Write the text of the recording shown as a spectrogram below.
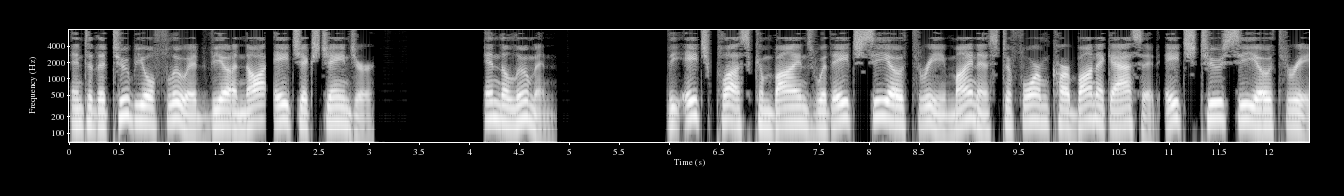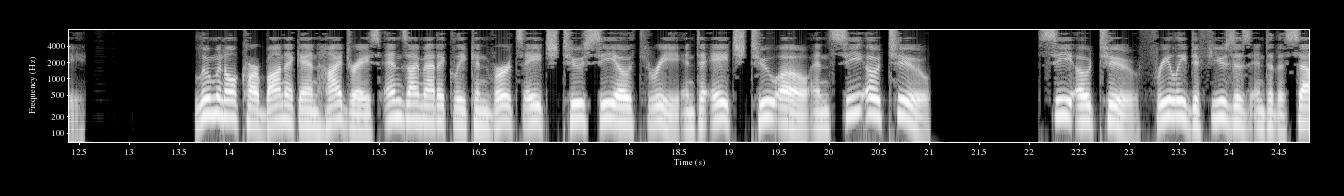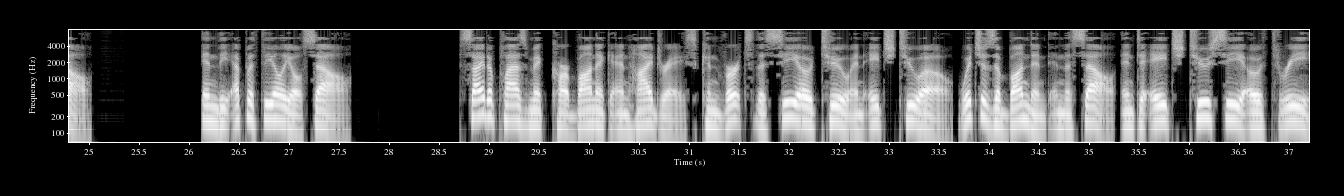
into the tubule fluid via a Na H exchanger. In the lumen, the H combines with HCO3- to form carbonic acid H2CO3. Luminal carbonic anhydrase enzymatically converts H2CO3 into H2O and CO2. CO2 freely diffuses into the cell. In the epithelial cell, Cytoplasmic carbonic anhydrase converts the CO2 and H2O which is abundant in the cell into H2CO3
